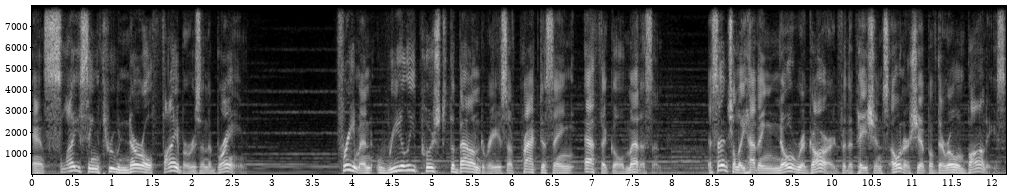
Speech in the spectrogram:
and slicing through neural fibers in the brain. Freeman really pushed the boundaries of practicing ethical medicine – essentially having no regard for the patient's ownership of their own bodies.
